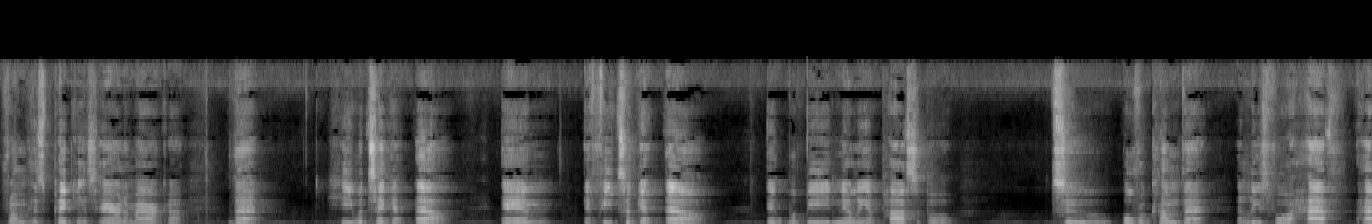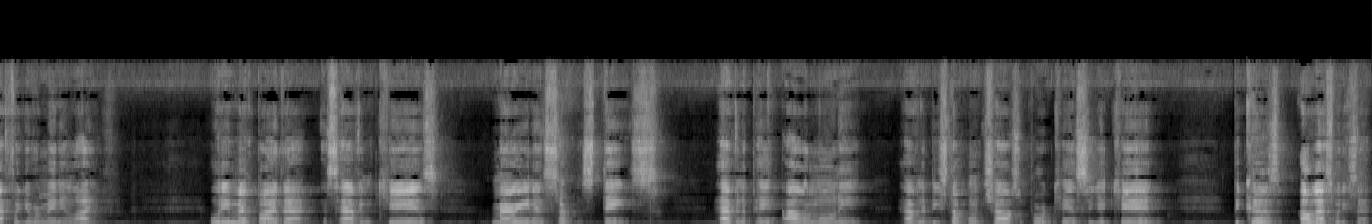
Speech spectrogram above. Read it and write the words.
from his pickings here in America, that he would take a L. And if he took a L, it would be nearly impossible to overcome that, at least for a half half of your remaining life. What he meant by that is having kids, marrying in certain states, having to pay alimony, having to be stuck on child support, can't see your kid. Because oh that's what he said.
